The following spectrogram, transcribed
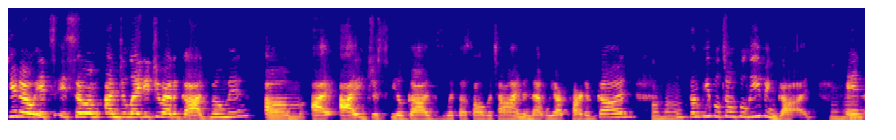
you know, it's, it's so I'm I'm delighted you had a God moment. Um, I I just feel God's with us all the time and that we are part of God. Mm-hmm. some people don't believe in God, mm-hmm. and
